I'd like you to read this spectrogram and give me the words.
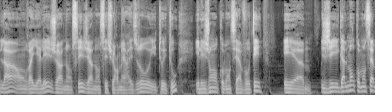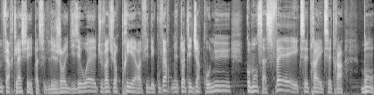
là, on va y aller, je vais annoncer, j'ai annoncé sur mes réseaux et tout et tout, et les gens ont commencé à voter. Et euh, j'ai également commencé à me faire clasher parce que les gens ils disaient ouais tu vas sur Prix RFI découverte mais toi t'es déjà connu comment ça se fait etc etc bon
